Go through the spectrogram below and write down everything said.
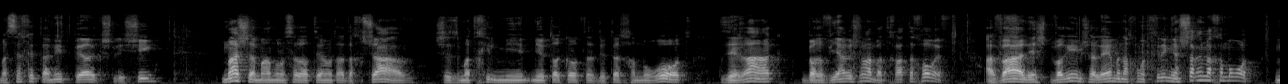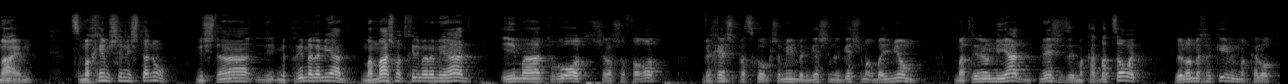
מסכת תענית פרק שלישי, מה שאמרנו לסדר טענות עד עכשיו, שזה מתחיל מיותר קלות עד יותר חמורות, זה רק ברביעייה הראשונה, בהתחלת החורף. אבל יש דברים שעליהם אנחנו מתחילים ישר עם החמורות. מה הם? צמחים שנשתנו. משתנה, מתרים אליהם מיד. ממש מתחילים אליהם מיד עם התרועות של השופרות. וכן שפסקו גשמים בין גשם לגשם 40 יום. מתרים אליהם מיד מפני שזה מכת בצורת, ולא מחכים עם הקלות.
